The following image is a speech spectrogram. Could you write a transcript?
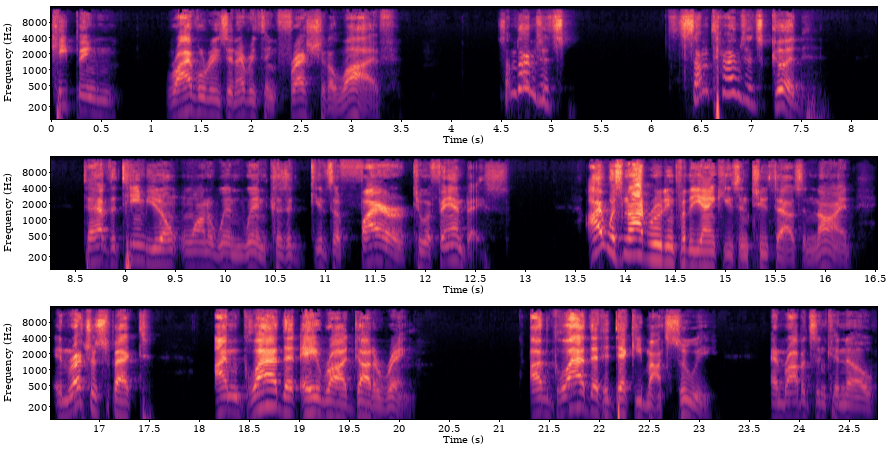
keeping rivalries and everything fresh and alive, sometimes it's sometimes it's good to have the team you don't want to win win because it gives a fire to a fan base. I was not rooting for the Yankees in 2009. In retrospect, I'm glad that A Rod got a ring. I'm glad that Hideki Matsui and Robinson Cano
